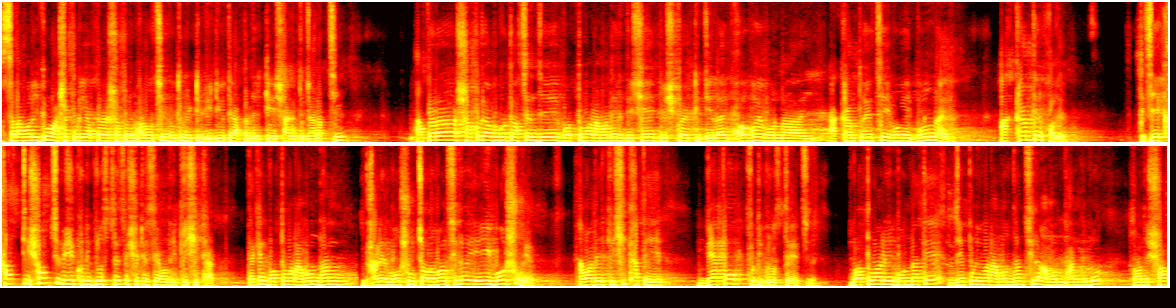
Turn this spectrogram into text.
আসসালামু আলাইকুম। আশা করি আপনারা সকলে ভালো আছেন। নতুন একটি ভিডিওতে আপনাদেরকে স্বাগত জানাচ্ছি। আপনারা সকলে অবগত আছেন যে বর্তমান আমাদের দেশে বেশ কয়েকটি জেলায় ভয়াবহ বন্যায় আক্রান্ত হয়েছে এবং এই বন্যায় আক্রান্তের ফলে যে খাতটি সবচেয়ে বেশি ক্ষতিগ্রস্ত হয়েছে সেটা হচ্ছে আমাদের কৃষি খাত। দেখেন, বর্তমান আমন ধান, ধানের মৌসুম চলমান ছিল। এই মৌসুমে আমাদের কৃষি খাতে ব্যাপক ক্ষতিগ্রস্ত হয়েছে। বর্তমান এই বন্যাতে যে পরিমাণ আমন ধান ছিল, আমন ধানগুলো আমাদের সব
